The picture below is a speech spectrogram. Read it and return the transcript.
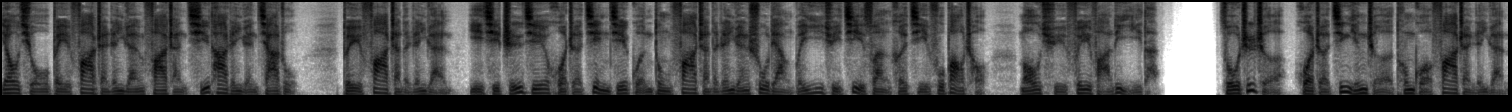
要求被发展人员发展其他人员加入，对发展的人员以其直接或者间接滚动发展的人员数量为依据计算和给付报酬，谋取非法利益的；组织者或者经营者通过发展人员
